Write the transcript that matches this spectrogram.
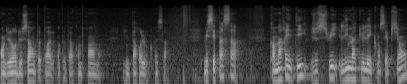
En dehors de ça, on ne peut pas comprendre une parole comme ça. Mais c'est pas ça. Quand Marie dit je suis l'Immaculée Conception,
